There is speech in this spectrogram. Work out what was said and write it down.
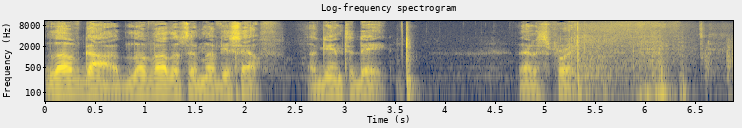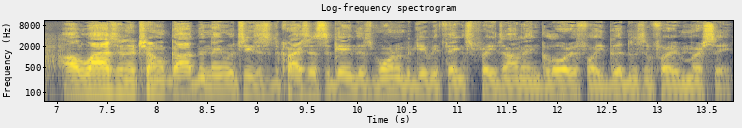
Love God, love others, and love yourself. Again today. Let us pray. All wise and eternal God, in the name of Jesus the Christ, us again this morning to give you thanks, praise, honor, and glory for your goodness and for your mercy.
